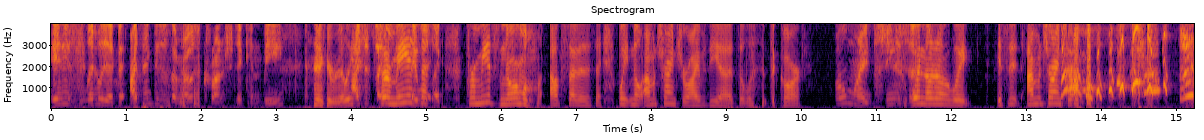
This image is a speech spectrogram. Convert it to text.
it is literally like the, I think this is the most crunched it can be. really? I just, like, for me, it it's like, like- for me, it's normal outside of the thing. Wait, no, I'm gonna try and drive the uh the the car. Oh my Jesus! Wait, no, no, wait. Is it? I'm gonna try and drive. oh my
